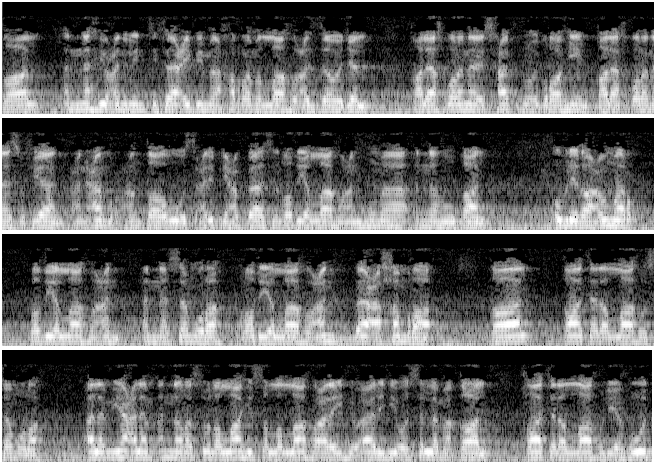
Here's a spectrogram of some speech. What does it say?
قال النهي عن الانتفاع بما حرم الله عز وجل قال أخبرنا إسحاق بن إبراهيم قال أخبرنا سفيان عن عمرو عن طاووس عن ابن عباس رضي الله عنهما أنه قال أبلغ عمر رضي الله عنه أن سمرة رضي الله عنه باع خمرا. قال قاتل الله سمرة. ألم يعلم أن رسول الله صلى الله عليه وآله وسلم قال قاتل الله اليهود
